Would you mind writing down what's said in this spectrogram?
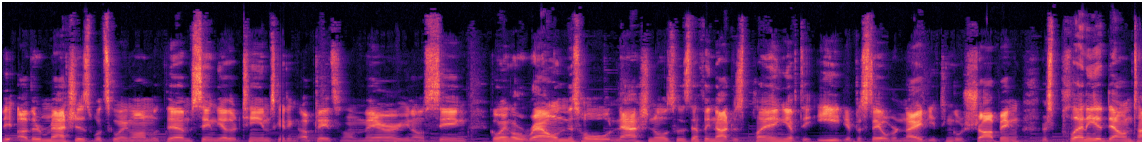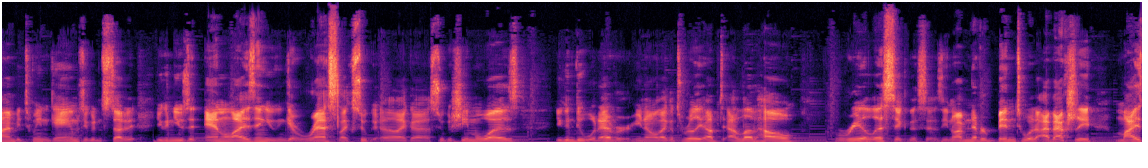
the other matches, what's going on with them, seeing the other teams, getting updates on there, you know, seeing going around this whole nationals. Because it's definitely not just playing, you have to eat, you have to stay overnight, you can go shopping. There's plenty of downtime between games. You can study, you can use it analyzing, you can get rest like uh, like uh, Tsukishima was. You can do whatever, you know, like it's really up to. I love how realistic this is. You know, I've never been to it. I've actually my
